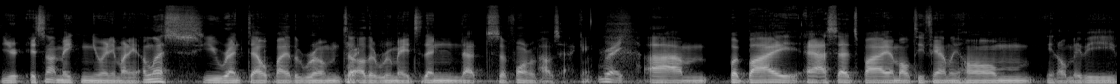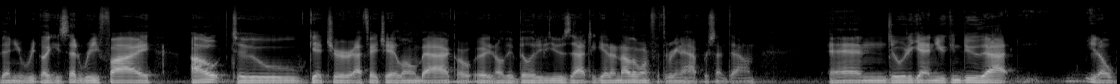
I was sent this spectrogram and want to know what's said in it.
You're, it's not making you any money unless you rent out by the room to Right. other roommates. Then that's a form of house hacking. right, Um, but buy assets, buy a multifamily home. You know, maybe then you, re, like you said, refi out to get your FHA loan back, or you know, the ability to use that to get another one for three and a half percent down, and do it again. You can do that. You know,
